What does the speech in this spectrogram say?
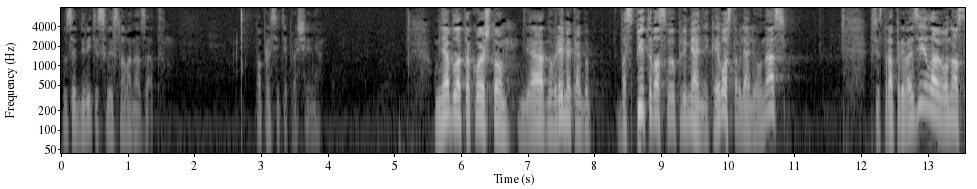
заберите свои слова назад. Попросите прощения. У меня было такое, что я одно время как бы воспитывал своего племянника. Его оставляли у нас. Сестра привозила, у нас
